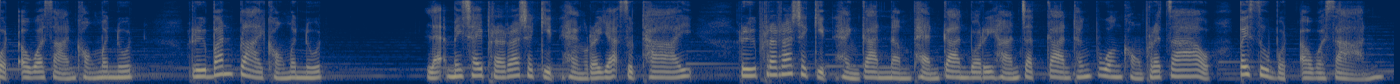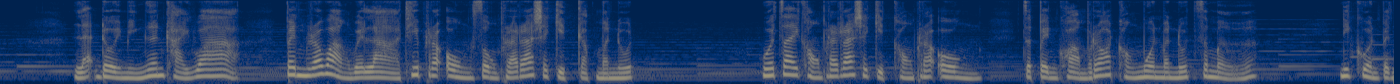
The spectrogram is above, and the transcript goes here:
บทอวสานของมนุษย์ หรือบั้นปลายของมนุษย์ และไม่ใช่พระราชกิจแห่งระยะสุดท้าย หรือพระราชกิจแห่งการนำแผนการบริหารจัดการทั้งปวงของพระเจ้าไปสู่บทอวสาน และโดยมีเงื่อนไขว่า เป็นระหว่างเวลาที่พระองค์ทรงพระราชกิจกับมนุษย์ หัวใจของพระราชกิจของพระองค์ จะเป็นความรอดของมวลมนุษย์เสมอ นี่ควรเป็น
